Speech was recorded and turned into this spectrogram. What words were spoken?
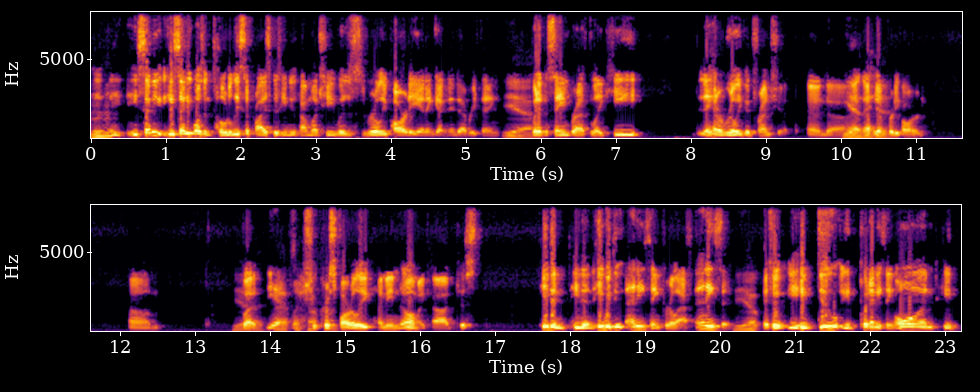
Mhm. he, he said, he, he said he wasn't totally surprised because he knew how much he was really partying and getting into everything. Yeah. But at the same breath, like he, they had a really good friendship, and uh, Yeah, that, hit him pretty hard. Um, yeah, but yeah, a Chris one. Farley. I mean, oh my God, just he didn't he didn't he would do anything for a laugh, anything. Yep. If it, he'd do, he'd put anything on. He'd,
